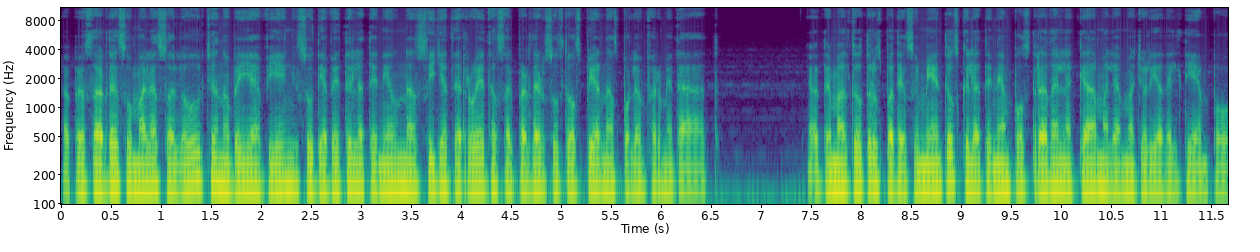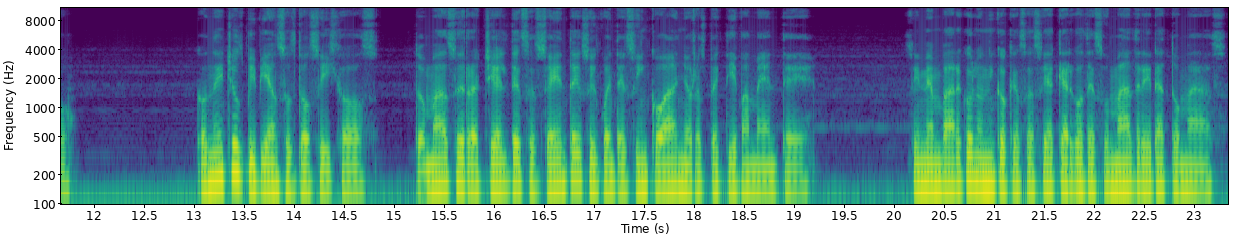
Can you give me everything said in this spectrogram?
A pesar de su mala salud, ya no veía bien y su diabetes la tenía en una silla de ruedas al perder sus dos piernas por la enfermedad. Además de otros padecimientos que la tenían postrada en la cama la mayoría del tiempo. Con ellos vivían sus dos hijos, Tomás y Rachel de 60 y 55 años respectivamente. Sin embargo, lo único que se hacía cargo de su madre era Tomás,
